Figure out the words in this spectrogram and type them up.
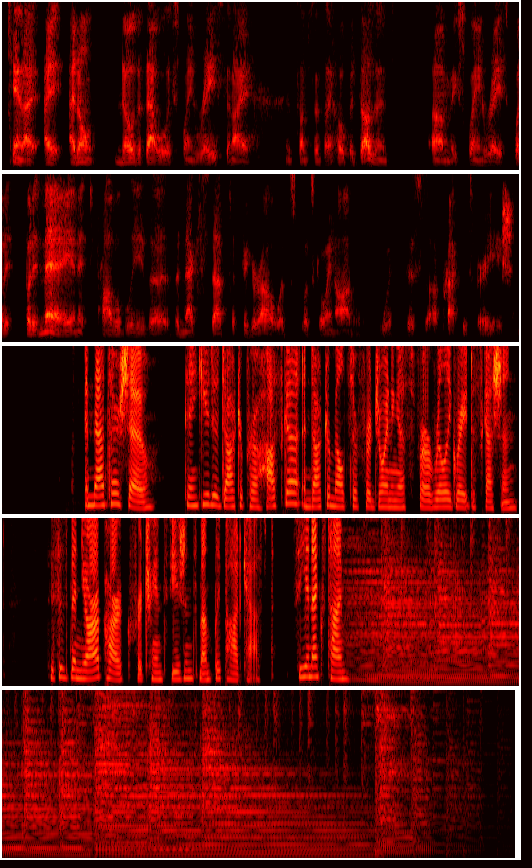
Again, I, I, I don't know that that will explain race, and I, in some sense, I hope it doesn't um, explain race, but it but it may, and it's probably the the next step to figure out what's what's going on with this uh, practice variation. And that's our show. Thank you to Dr. Prohaska and Dr. Meltzer for joining us for a really great discussion. This has been Yara Park for Transfusions Monthly Podcast. See you next time.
